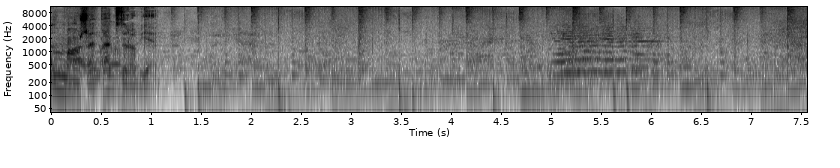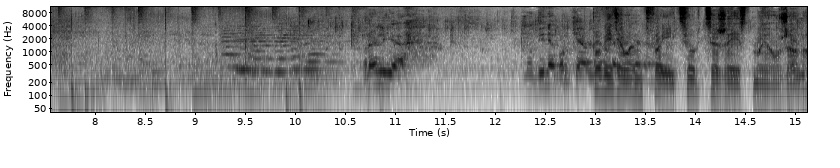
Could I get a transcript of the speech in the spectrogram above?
No Może tak zrobię. Powiedziałem Viviana. twojej córce, że jest moją żoną.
